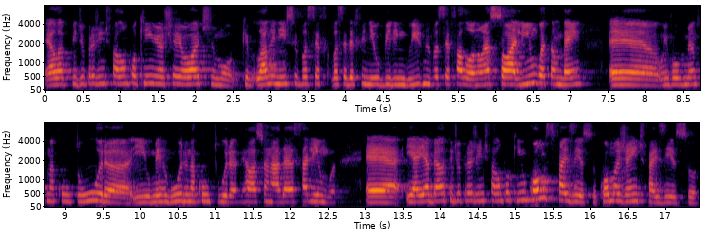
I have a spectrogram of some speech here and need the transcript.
ela pediu para a gente falar um pouquinho e eu achei ótimo, que lá no início você, você definiu o bilinguismo e você falou, não é só a língua também é, o envolvimento na cultura e o mergulho na cultura relacionada a essa língua. É, e aí a Bela pediu para a gente falar um pouquinho como se faz isso, como a gente faz isso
